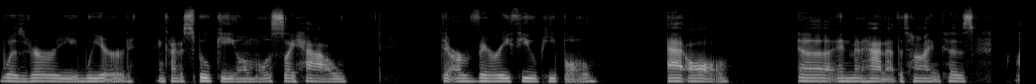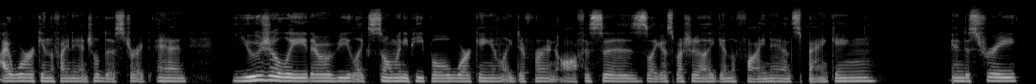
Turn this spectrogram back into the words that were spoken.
was very weird and kind of spooky almost, like how there are very few people at all uh, in Manhattan at the time because I work in the financial district and usually there would be like so many people working in like different offices like especially like in the finance banking industry.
